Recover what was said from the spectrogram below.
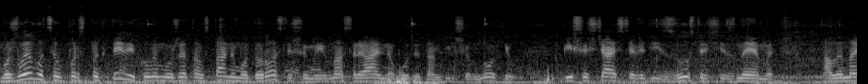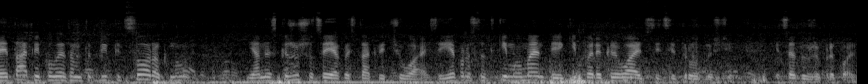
Можливо, це в перспективі, коли ми вже там станемо дорослішими, і в нас реально буде там більше внуків, більше щастя від їх зустрічі з ними. Але на етапі, коли там тобі під 40, ну я не скажу, що це якось так відчувається. Є просто такі моменти, які перекривають всі ці труднощі, і це дуже прикольно.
